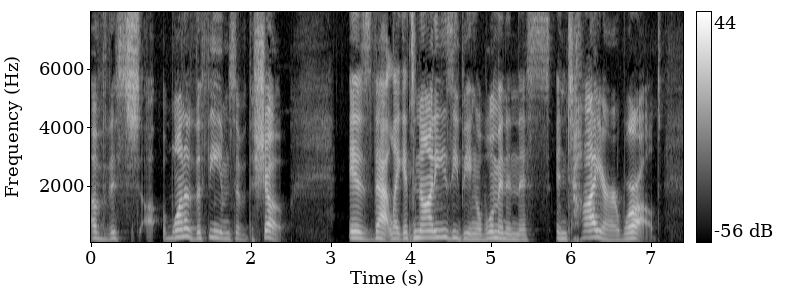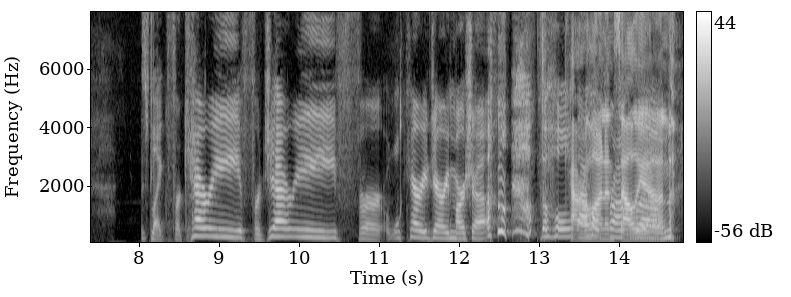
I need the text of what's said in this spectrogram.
of this uh, one of the themes of the show is that like it's not easy being a woman in this entire world. It's like for Kerry, for Gerri, for well, Kerry, Gerri, Marcia, the whole that whole Caroline and Sally. Ann.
